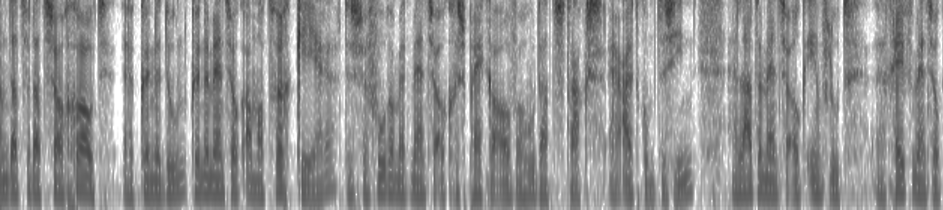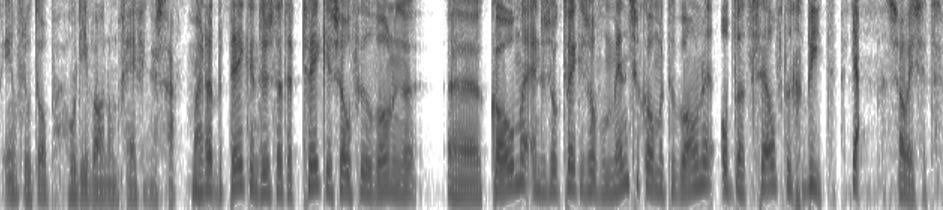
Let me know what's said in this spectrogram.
omdat we dat zo groot uh, kunnen doen, kunnen mensen ook allemaal terugkeren. Dus we voeren met mensen ook gesprekken over hoe dat straks eruit komt te zien. En laten mensen ook invloed, geven mensen ook invloed op hoe die woonomgeving er straks. Maar dat betekent dus dat er twee keer zoveel woningen uh, komen en dus ook twee keer zoveel mensen komen te wonen op datzelfde gebied. Ja, zo is het.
